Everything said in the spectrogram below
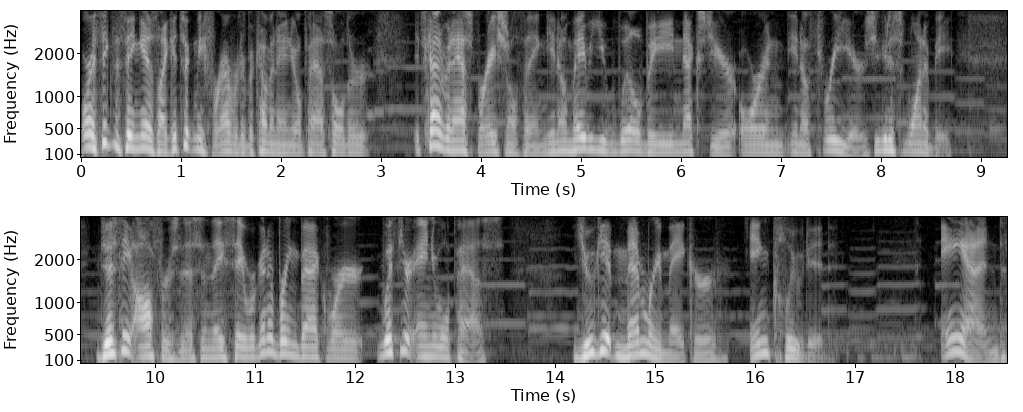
or I think the thing is, like, it took me forever to become an annual pass holder. It's kind of an aspirational thing. You know, maybe you will be next year or in, you know, three years. You just want to be. Disney offers this, and they say, we're going to bring back where, with your annual pass, you get Memory Maker included. And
